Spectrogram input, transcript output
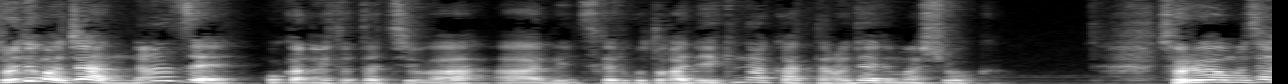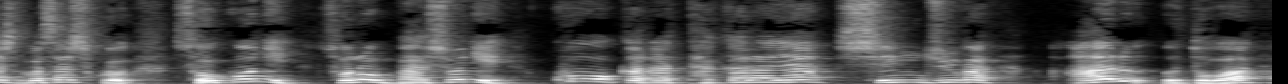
それではじゃあなぜ他の人たちは見つけることができなかったのでありましょうか？それはまさしくそこに、その場所に高価な宝や真珠があるとは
